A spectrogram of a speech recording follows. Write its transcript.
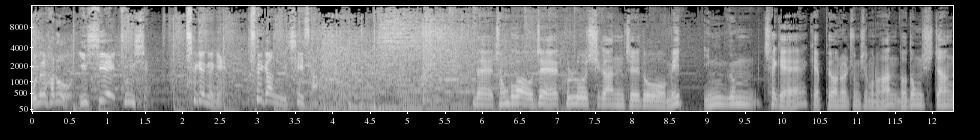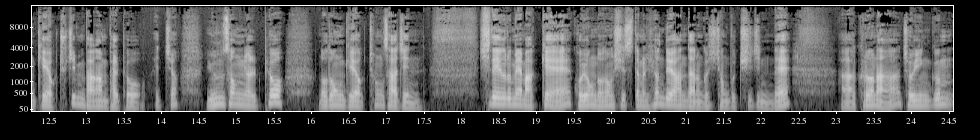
오늘 하루 이슈의 중심 최경영의 최강 시사. 네, 정부가 어제 근로시간 제도 및 임금 체계 개편을 중심으로 한 노동시장 개혁 추진 방안 발표했죠. 윤석열표 노동개혁 청사진 시대 흐름에 맞게 고용 노동 시스템을 현대화한다는 것이 정부 취지인데 아, 그러나 저임금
